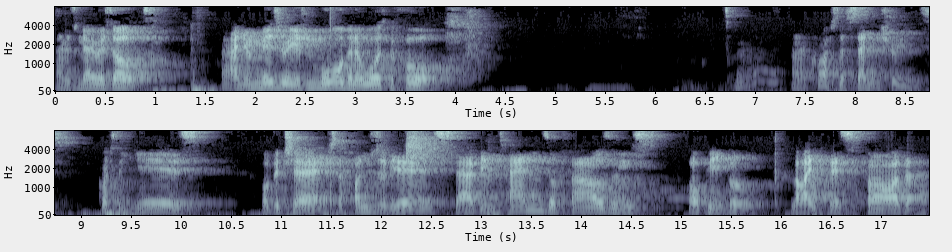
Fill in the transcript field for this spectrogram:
And there's no result. And your misery is more than it was before. And across the centuries, across the years of the church, the hundreds of years, there have been tens of thousands of people like this father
